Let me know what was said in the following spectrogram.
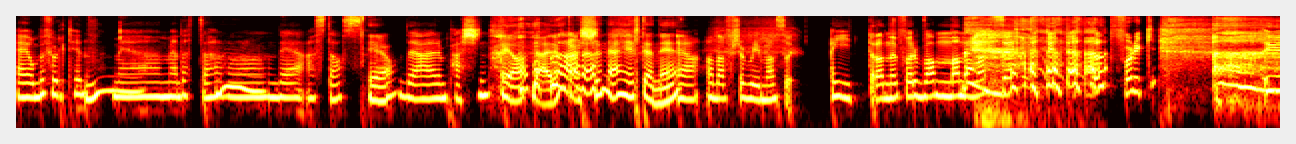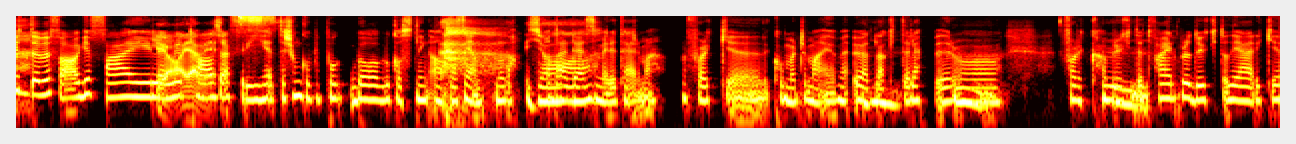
Jeg jobber fulltid Mm. med, med dette, og det er stas. Ja. Det er en passion. Ja, det er en passion, jeg er helt enig. Ja, og derfor så blir man så eitrende forbanna når man ser at folk utøver faget feil, eller ja, tar seg friheter som går på, på, bekostning av pasientene. Da. Ja. Og det er det som irriterer meg. Folk eh, kommer til meg med ødelagte lepper, Mm. og folk har brukt et feil produkt, og de er ikke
